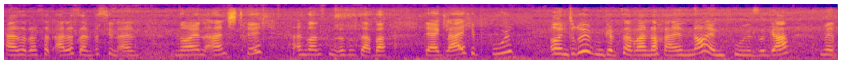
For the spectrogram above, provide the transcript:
Also das hat alles ein bisschen einen neuen Anstrich. Ansonsten ist es aber der gleiche Pool. Und drüben gibt es aber noch einen neuen Pool sogar mit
